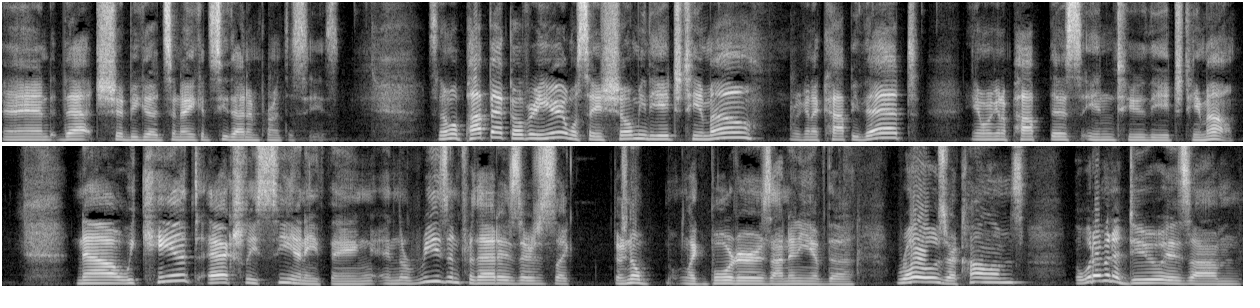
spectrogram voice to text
And that should be good. So now you can see that in parentheses. So then we'll pop back over here and we'll say, show me the HTML. We're going to copy that and we're going to pop this into the HTML. Now we can't actually see anything and the reason for that is there's like there's no like borders on any of the rows or columns. But what I'm going to do is um,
